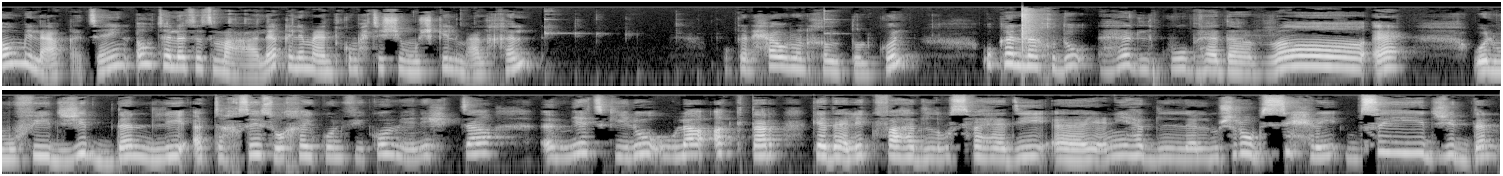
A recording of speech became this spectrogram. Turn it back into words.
أو ملعقتين أو ثلاثة معالق إلا ما عندكم حتى شي مشكل مع الخل. وكنحاولوا نخلطوا الكل. وكناخذوا هذا الكوب هذا الرائع. والمفيد جدا للتخسيس واخا يكون فيكم يعني حتى 100 كيلو ولا أكثر كذلك. فهاد الوصفة هذه يعني هاد المشروب السحري بسيط جدا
